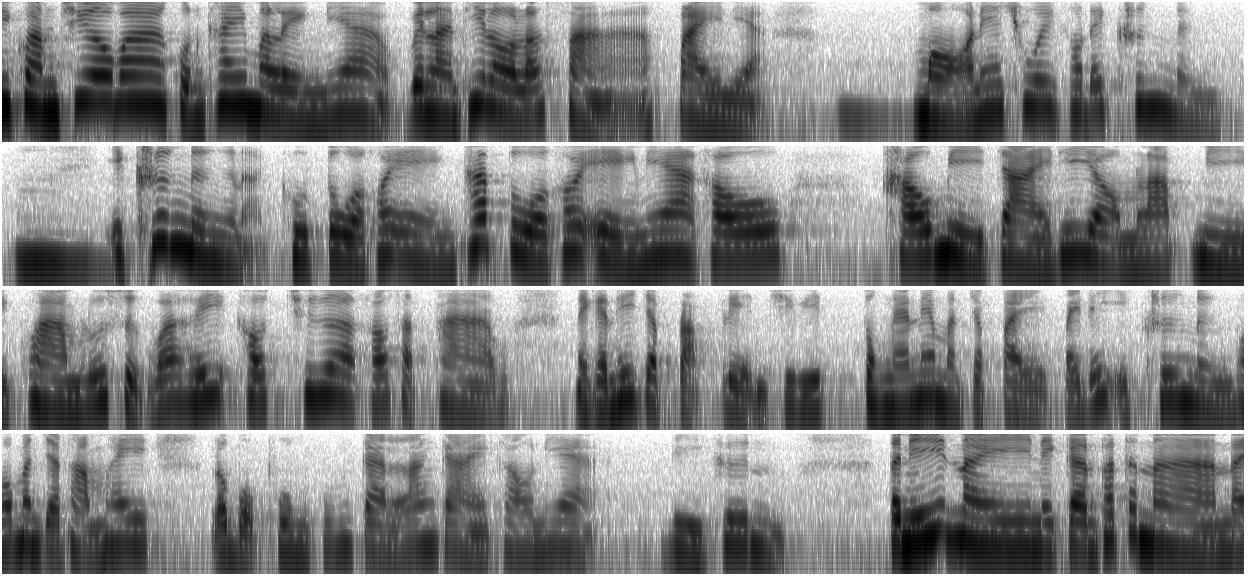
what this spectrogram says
มีความเชื่อว่าคนไข้มะเร็งเนี่ย เวลาที่เรารักษาไปเนี่ย หมอเนี่ยช่วยเขาได้ครึ่งหนึ่งอืมอีกครึ่งหนึ่งน่ะคือตัวเขาเอง ถ้าตัวเขาเองเนี่ยเขา เขามีใจที่ยอมรับมีความรู้สึกว่าเฮ้ยเขาเชื่อเขาศรัทธาในการที่จะปรับเปลี่ยนชีวิต ตรงนั้นเนี่ยมันจะไปไปได้อีกครึ่งหนึ่งเพราะมันจะทำให้ระบบภูมิคุ้มกันร่างกายเขาเนี่ยดีขึ้นตอนนี้ในในการพัฒนาใน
